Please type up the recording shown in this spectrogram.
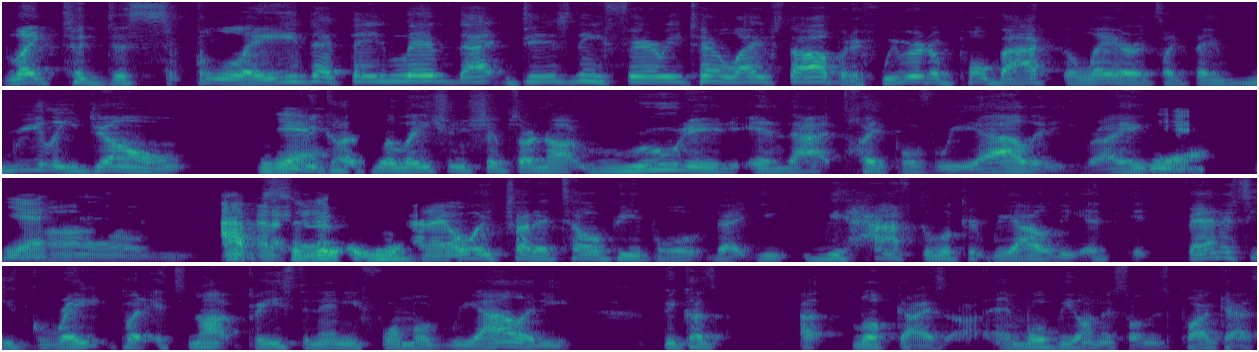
like to display that they live that Disney fairy tale lifestyle. But if we were to pull back the layer, it's like they really don't. Yeah. Because relationships are not rooted in that type of reality, right? Yeah. Yeah. Um, Absolutely. And I, and I, always try to tell people that you we have to look at reality. It, it, fantasy is great, but it's not based in any form of reality because uh, look, guys, uh, and we'll be honest on this podcast.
